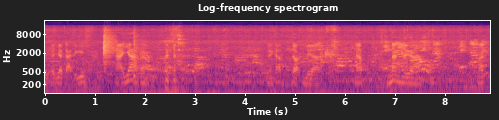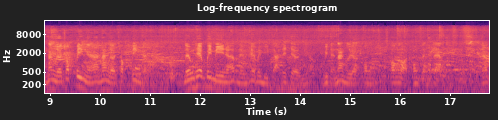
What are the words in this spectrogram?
ยบรรยากาศอย่างนี้หายากนะนะครับ จอดเรือนะครับ นั่งเรือมานั่งเรือช้อปปิ้งนะฮะนั่งเรือช้อปปิ้งกันในกรุงเทพไม่มีนะครับในกรุงเทพไม่มีการได้เจออย่างนี้หรอกมีแต่นั่งเรือคลองคลองหลอดคลองแสนแสบนะครับ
